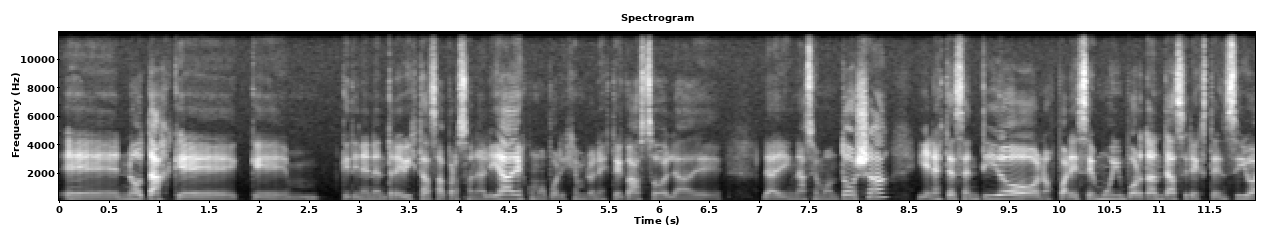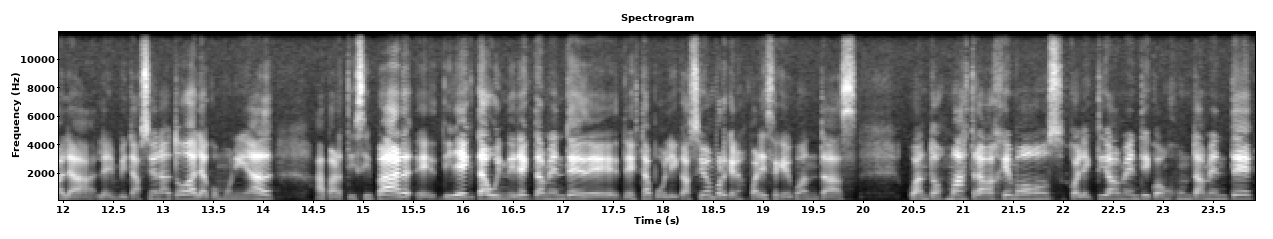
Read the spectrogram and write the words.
eh, notas que, que, tienen entrevistas a personalidades, como por ejemplo en este caso la de, la de Ignacio Montoya, y en este sentido nos parece muy importante hacer extensiva la, invitación a toda la comunidad a participar eh, directa o indirectamente de, de esta publicación, porque nos parece que cuantas cuantos más trabajemos colectivamente y conjuntamente,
